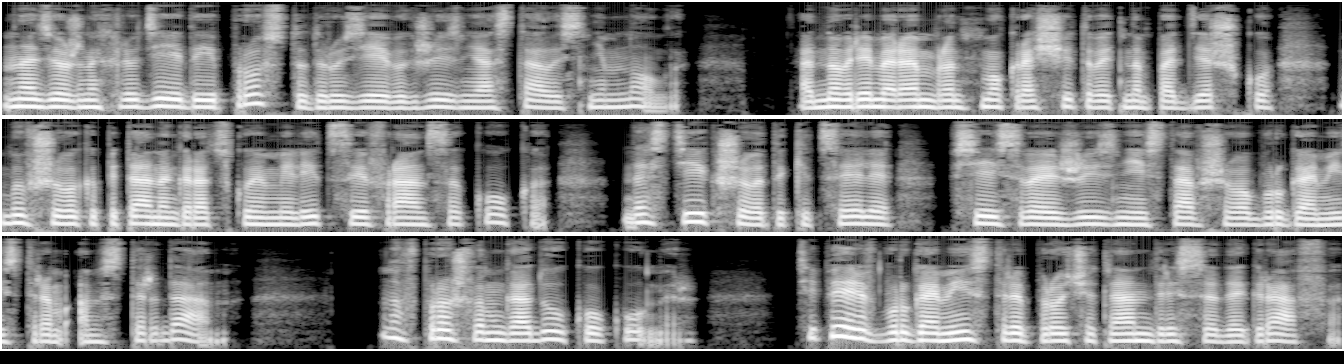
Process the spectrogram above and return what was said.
Надежных людей, да и просто друзей в их жизни осталось немного. Одно время Рембрандт мог рассчитывать на поддержку бывшего капитана городской милиции Франца Кока, достигшего таки цели всей своей жизни и ставшего бургомистром Амстердама. Но в прошлом году Кок умер — Теперь в бургомистры прочат Андреса де Графа,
